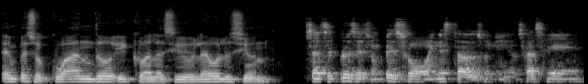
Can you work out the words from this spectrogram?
empezó cuándo y cuál ha sido la evolución? O sea, ese proceso empezó en Estados Unidos hace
